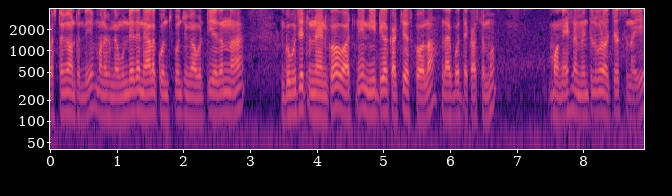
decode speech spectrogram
కష్టంగా ఉంటుంది. మనకు ఉండేదే నేల కొంచెం కొంచెం కాబట్టి ఏదన్నా గుబ్బు చెట్లు ఉన్నాయనుకో వాటిని నీట్గా కట్ చేసుకోవాలా? లేకపోతే కష్టము. మొన్న వేసిన మెంతులు కూడా వచ్చేస్తున్నాయి.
